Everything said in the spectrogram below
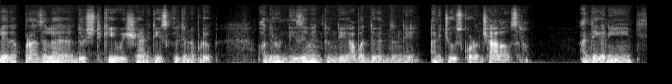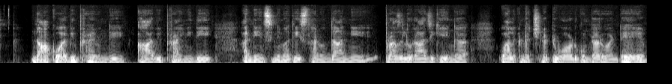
లేదా ప్రజల దృష్టికి విషయాన్ని తీసుకెళ్తున్నప్పుడు అందులో నిజం ఎంత ఉంది అబద్ధం ఎంత ఉంది అని చూసుకోవడం చాలా అవసరం. అంతేగాని నాకు అభిప్రాయం ఉంది. ఆ అభిప్రాయం ఇది అని నేను సినిమా తీస్తాను. దాన్ని ప్రజలు రాజకీయంగా వాళ్ళకి నచ్చినట్టు వాడుకుంటారు అంటే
